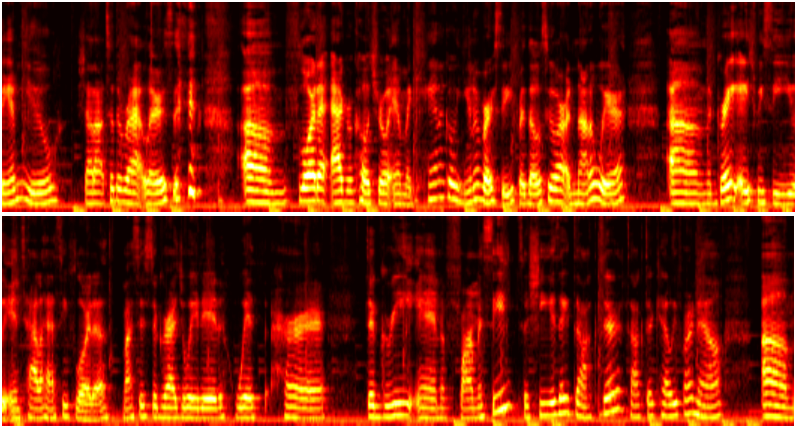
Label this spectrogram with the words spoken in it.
FAMU. Shout out to the Rattlers. um, Florida Agricultural and Mechanical University, for those who are not aware. Um, great HBCU in Tallahassee, Florida. My sister graduated with her degree in pharmacy. So she is a doctor, Dr. Kelly Farnell. Um,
